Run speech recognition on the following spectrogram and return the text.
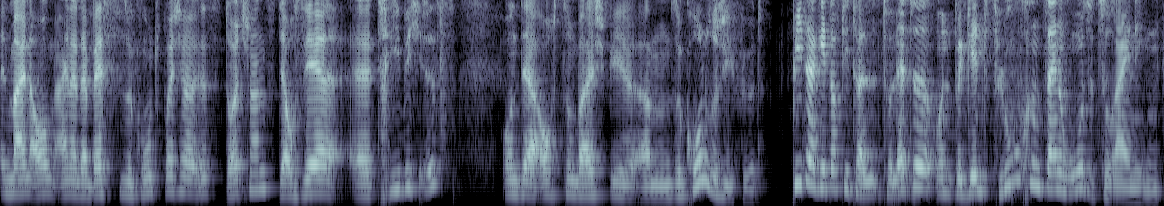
in meinen Augen einer der besten Synchronsprecher ist Deutschlands, der auch sehr äh, triebig ist und der auch zum Beispiel ähm, Synchronregie führt. Peter geht auf die Toil- Toilette und beginnt fluchend seine Hose zu reinigen.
